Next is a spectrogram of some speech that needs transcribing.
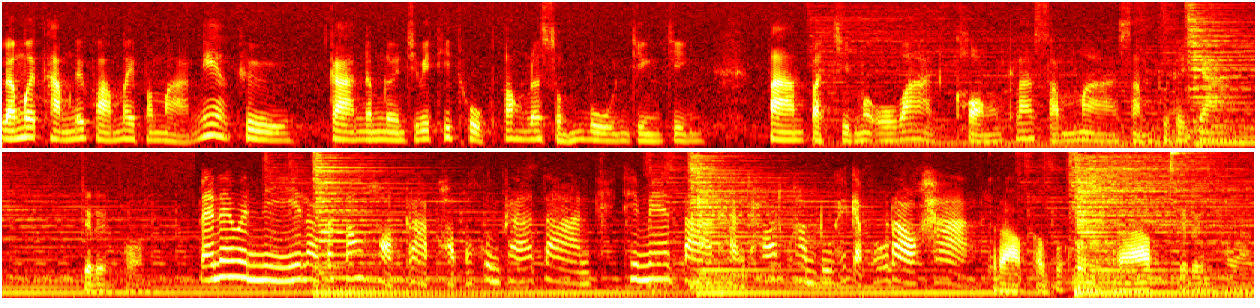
แล้วเมื่อทำด้วยความไม่ประมาทเนี่ยคือการดำเนินชีวิตที่ถูกต้องและสมบูรณ์จริง ๆ ตามปัจฉิมโอวาทของพระสัมมาสัมพุทธเจ้าเจริญพรและในวันนี้เราก็ต้องขอกราบขอบพระคุณพระอาจารย์ ที่เมตตาถ่ายทอดความรู้ให้กับพวกเราค่ะ กราบขอบพระคุณครับเจริญพร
